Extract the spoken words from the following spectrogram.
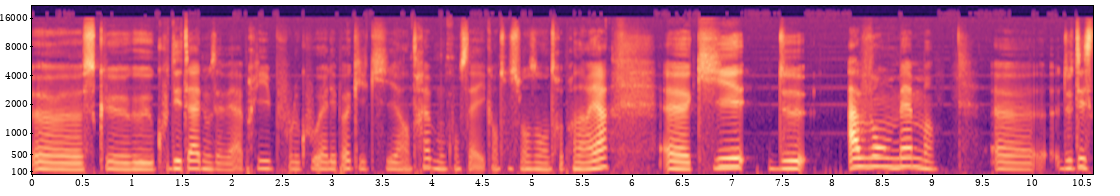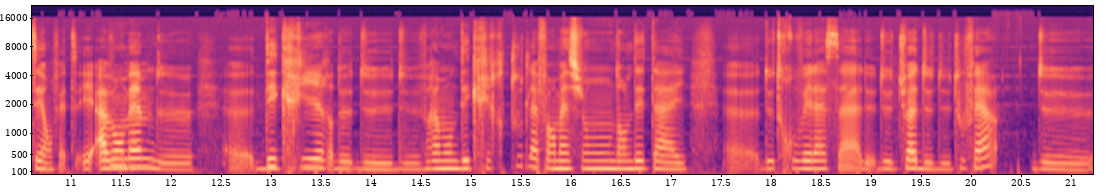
ce que Coup d'État nous avait appris pour le coup à l'époque et qui est un très bon conseil quand on se lance dans l'entrepreneuriat, qui est de, avant même euh, de tester en fait. Et avant mm. même de euh, d'écrire, de, de, vraiment décrire toute la formation dans le détail, euh, de trouver la salle, de, tu vois, de, tout faire, de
